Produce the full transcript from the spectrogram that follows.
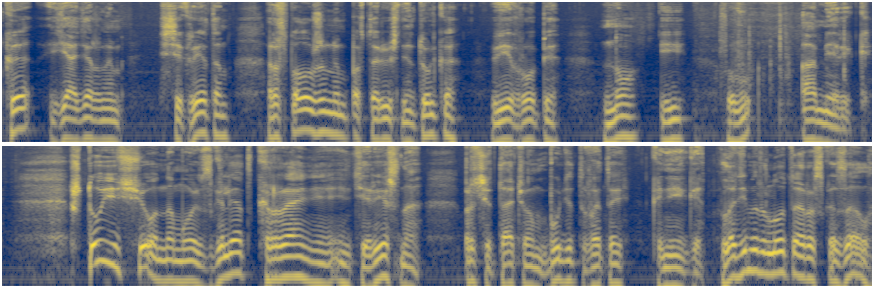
к ядерным секретам, расположенным, повторюсь, не только в Европе, но и в Америке. Что еще, на мой взгляд, крайне интересно прочитать вам будет в этой книге. Владимир Лота рассказал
